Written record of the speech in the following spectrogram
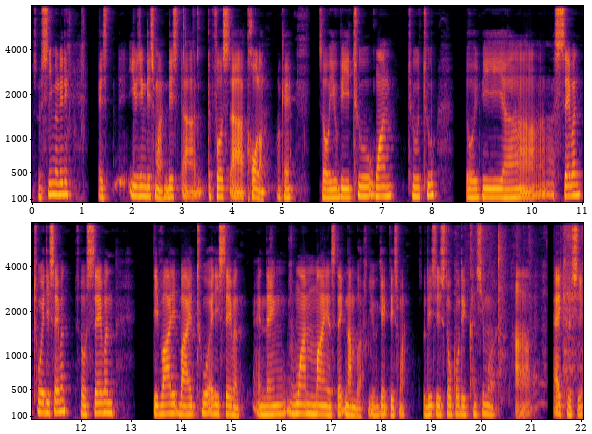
So similarly it's using this one this uh the first uh column okay? So you'll be two one two two. So it'll be uh 7 287 so 7 divided by 287 and then 1 minus that number you get this one. So this is so-called the consumer uh, accuracy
